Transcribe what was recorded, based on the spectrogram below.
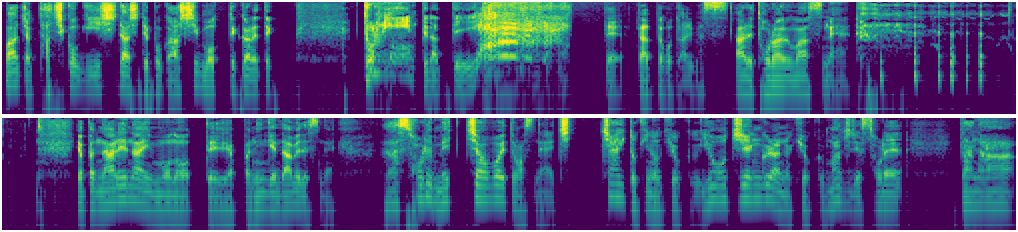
ばあちゃん立ちこぎしだして僕足持ってかれて、ドリーンってなって、イエーってなったことあります。あれトラウマっすね。やっぱ慣れないものってやっぱ人間ダメですね。あそれめっちゃ覚えてますね。ちっちゃい時の記憶、幼稚園ぐらいの記憶、マジでそれだな。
